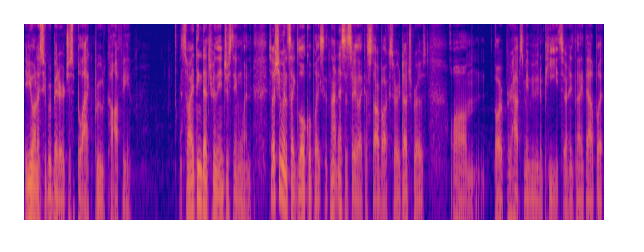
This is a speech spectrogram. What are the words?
Maybe you want a super bitter, just black brewed coffee. So I think that's really interesting when, especially when it's like local places, not necessarily like a Starbucks or a Dutch Bros, um, or perhaps maybe even a Pete's or anything like that. But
